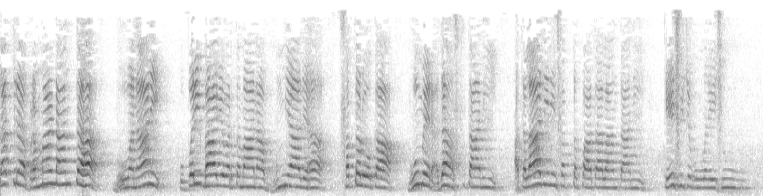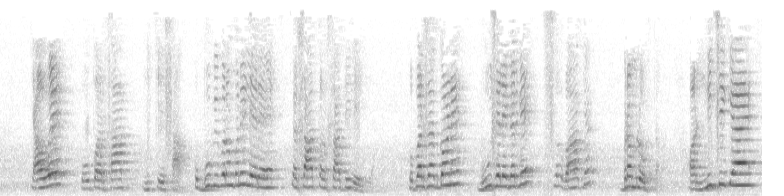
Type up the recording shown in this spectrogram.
तत्र ब्रह्मांडांत भुवनानि उपरी भागे वर्तमान भूम्याद सप्तलोका भूमेर अधः स्थितानि अतलादि सप्त पातालांतानी तेषु च भुवनेशु क्या हुए? ऊपर सात, नीचे सात। वो भू विवरण को नहीं ले रहे हैं तो सात और सात ही ले लिया। ऊपर सात कौन है? भू से लेकर के वहाँ क्या ब्रह्मलोक तक। और नीचे क्या है?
